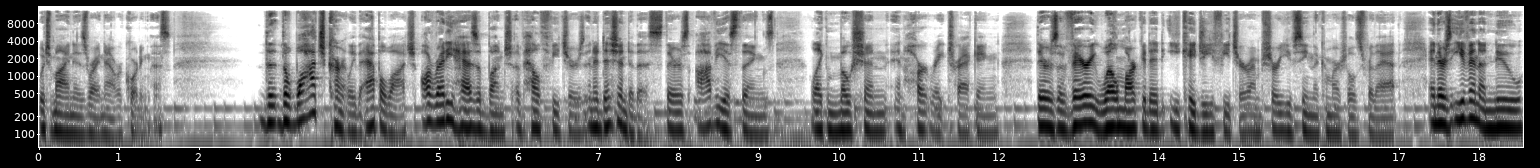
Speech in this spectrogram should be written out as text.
which mine is right now recording this the the watch currently the apple watch already has a bunch of health features. In addition to this there's obvious things like motion and heart rate tracking. There's a very well marketed ekg feature. I'm sure you've seen the commercials for that. And there's even a new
